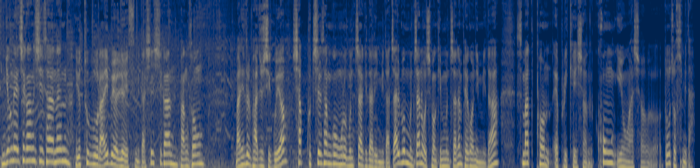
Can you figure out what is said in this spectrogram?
김경래 최강 시사는 유튜브 라이브 열려 있습니다. 실시간 방송 많이들 봐주시고요. 샵 9730으로 문자 기다립니다. 짧은 문자는 50원, 긴 문자는 100원입니다. 스마트폰 애플리케이션 콩 이용하셔도 좋습니다.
